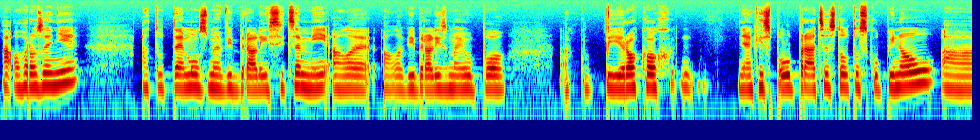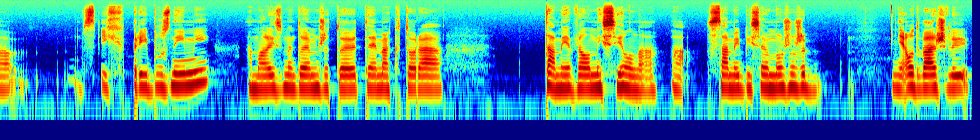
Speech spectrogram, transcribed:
a ohrozenie a tú tému sme vybrali síce my, ale, ale vybrali sme ju po akoby rokoch nejakej spolupráce s touto skupinou a s ich príbuznými a mali sme dojem, že to je téma, ktorá tam je veľmi silná a sami by sa možno, že neodvážili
